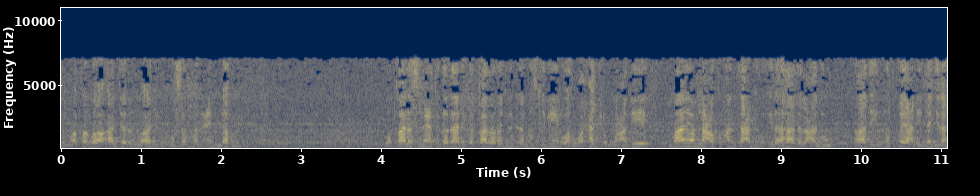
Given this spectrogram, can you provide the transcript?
ثم قضى أجلا وأجل مسمى عنده. وقال سمعت كذلك قال رجل من المسلمين وهو حجر بن عدي ما يمنعكم أن تعبروا إلى هذا العدو؟ هذه النطقه يعني دجلة.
